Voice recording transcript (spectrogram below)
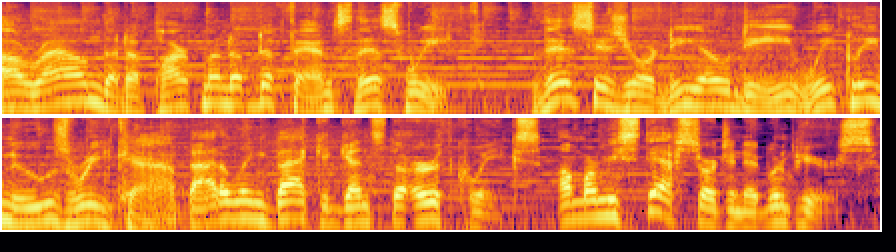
Around the Department of Defense this week. This is your DoD Weekly News Recap. Battling back against the earthquakes, I'm Army Staff Sergeant Edwin Pierce.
